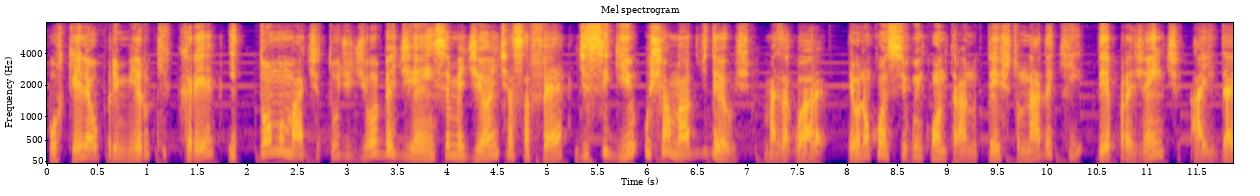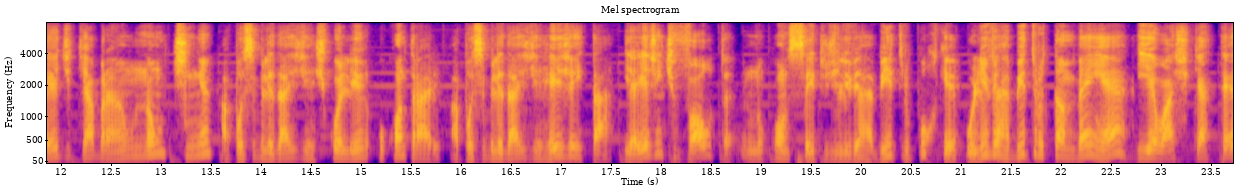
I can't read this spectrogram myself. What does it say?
porque ele é o primeiro que crê e toma uma atitude de obediência mediante essa fé de seguir o chamado de Deus. Mas agora, eu não consigo encontrar no texto nada que dê pra gente a ideia de que Abraão não tinha a possibilidade de escolher o contrário, a possibilidade de rejeitar. E aí a gente volta no conceito de livre-arbítrio, porque o livre-arbítrio também é, e eu acho que até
